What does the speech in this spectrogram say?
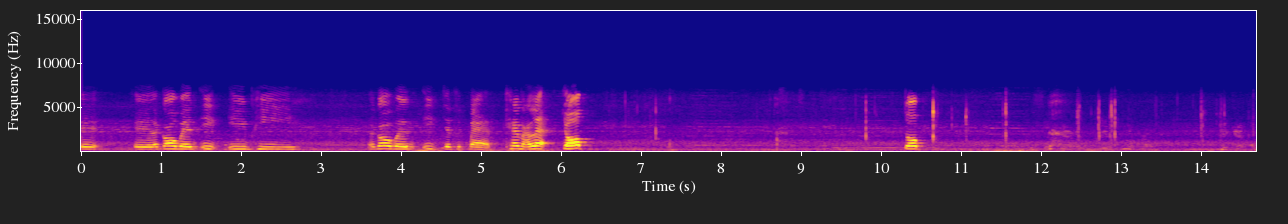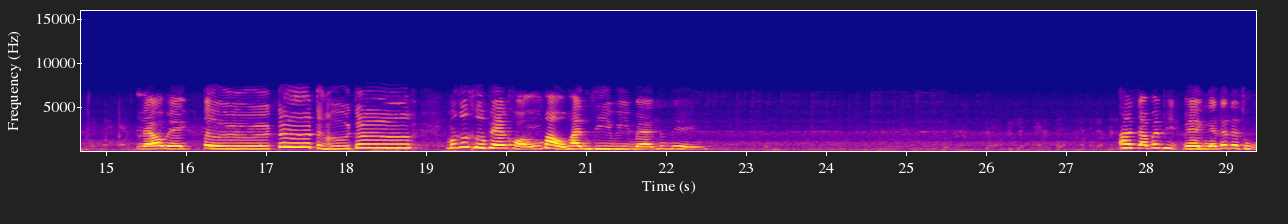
A A แล้วก็เว้นอีก E P แล้วก็เว้นอีก 78 แค่นั้นแหละ จบ จบ แล้วเพลงตื้อตื้อตื้อตื้อมันก็คือเพลงของเผ่าพันธุ์ทีวีแมนนั่นเอง ถ้าจะไม่ผิดเพลงเนี้ยน่าจะถูก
